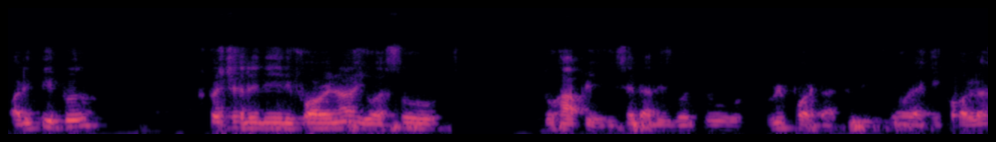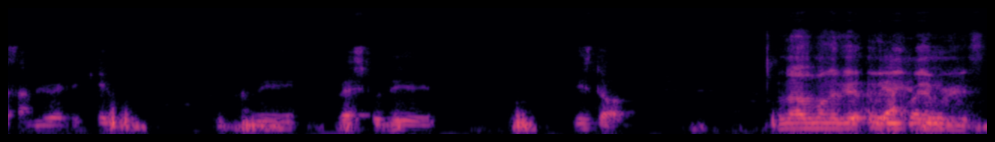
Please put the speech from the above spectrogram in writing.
or the people especially the, the foreigner, he was so so happy. He said that he's going to report that to me. You know, like he called us and we already came and we rescued the this dog. Well, that was one of your early memories.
